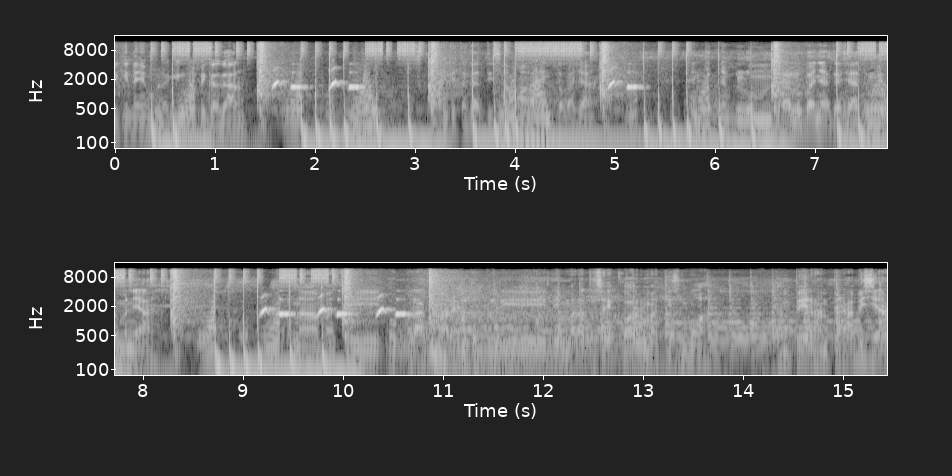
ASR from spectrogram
ya bikin yang daging tapi gagal. Sekarang kita ganti sama entok aja. Entoknya belum terlalu banyak guys ya teman-teman ya. Karena masih pemula kemarin itu beli 500 ekor mati semua. Hampir-hampir habis ya.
